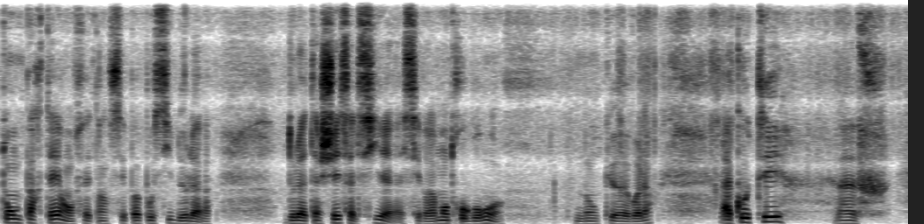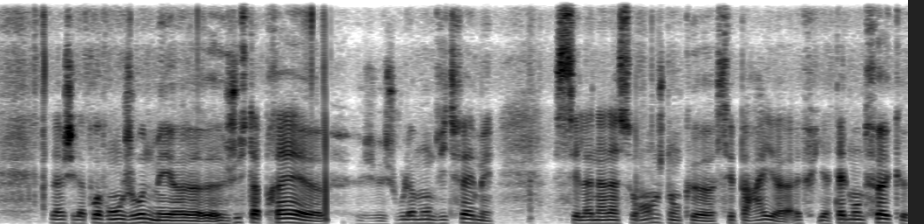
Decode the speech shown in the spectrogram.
tombent par terre en fait. Hein. C'est pas possible de la de l'attacher. Celle-ci, c'est vraiment trop gros. Hein. Donc euh, voilà. À côté, là j'ai la poivron jaune, mais juste après, je, je, vous la montre vite fait, mais c'est l'ananas orange. Donc c'est pareil. il y a tellement de feuilles que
